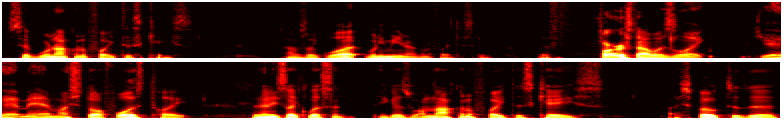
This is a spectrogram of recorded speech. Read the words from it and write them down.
he said, "We're not going to fight this case." And I was like, "What? What do you mean you're not going to fight this case?" At first, I was like, "Yeah, man, my stuff was tight." And then he's like, "Listen," he goes, well, "I'm not going to fight this case. I spoke to the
